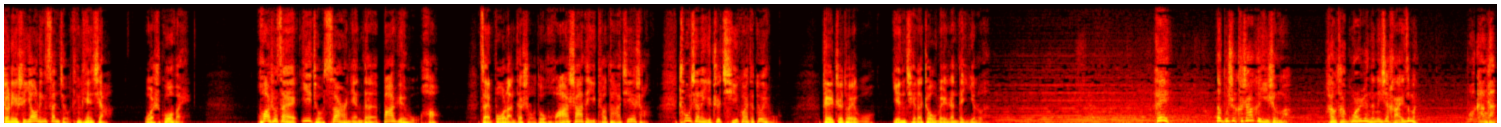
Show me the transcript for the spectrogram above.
这里是幺零三九听天下，我是郭伟。话说，在一九四二年的八月五号，在波兰的首都华沙的一条大街上，出现了一支奇怪的队伍。这支队伍引起了周围人的议论。嘿，那不是科扎克医生吗？还有他孤儿院的那些孩子们，我看看，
